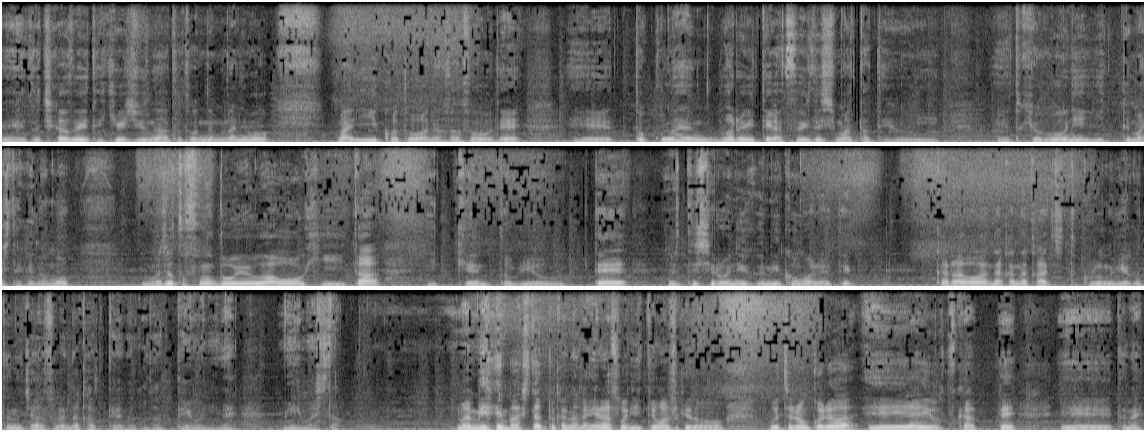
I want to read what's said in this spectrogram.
えー、と近づいて97と飛んでも何も、まあ、いいことはなさそうで、えー、とこの辺悪い手が続いてしまったというふうに、えー、と局後に言ってましたけども、まあ、ちょっとその動揺が尾を引いた一間飛びを打ってそして白に踏み込まれてからはなかなかちょっと黒の逆転のチャンスがなかったようなことだったようにね見えました。まあ、見えましたとかなんか偉そうに言ってますけどももちろんこれは AI を使ってえっ、ー、とね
